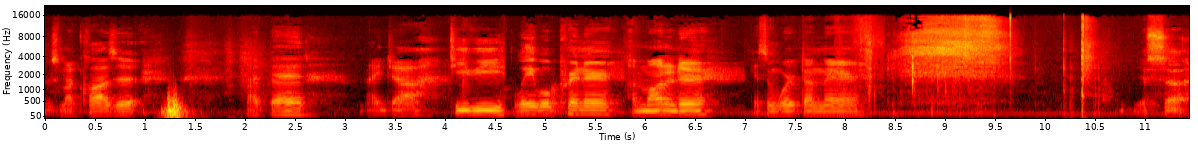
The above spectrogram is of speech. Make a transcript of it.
this is my closet, my bed, my jaw, TV, label printer, a monitor, get some work done there. Yes, sir. Uh,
